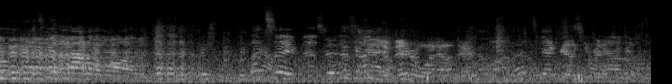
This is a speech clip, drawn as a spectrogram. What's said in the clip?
let's get him out of the water. Let's save this. There's got to be a bigger one out there. Come on. Let's get this one out of the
